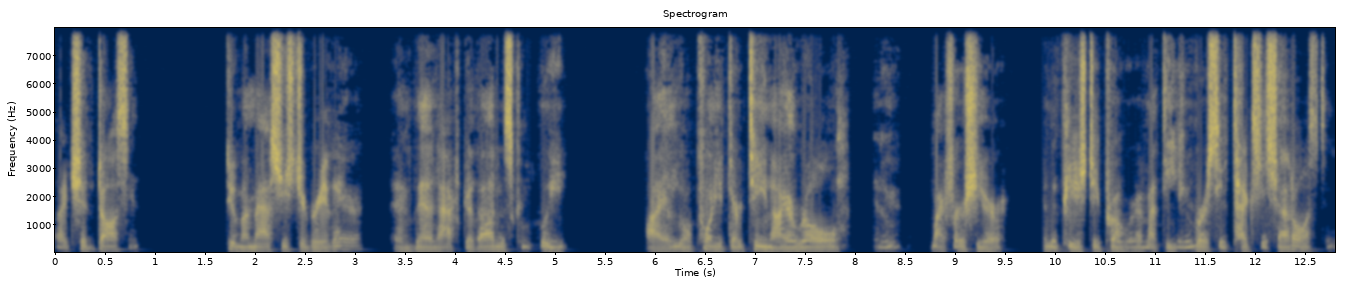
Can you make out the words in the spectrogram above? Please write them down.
like Chip Dawson, do my master's degree there. And then after that is complete, I enroll 2013, I enroll in my first year in the PhD program at the University of Texas at Austin.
